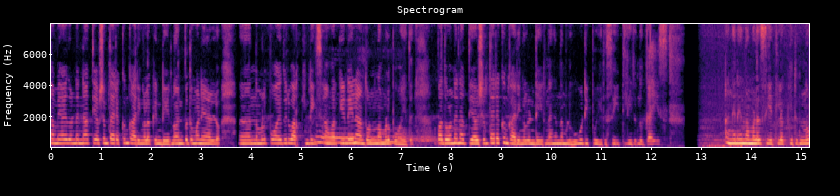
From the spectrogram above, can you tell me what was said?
സമയമായതുകൊണ്ട് തന്നെ അത്യാവശ്യം തിരക്കും കാര്യങ്ങളൊക്കെ ഉണ്ടായിരുന്നു. ഒൻപത് മണിയാണല്ലോ നമ്മൾ പോയത് ഒരു വർക്കിംഗ് ഡേയ്സ് വർക്കിംഗ് ഡേയിലാണ് തോന്നുന്നു നമ്മൾ പോയത്. അപ്പോൾ അതുകൊണ്ട് തന്നെ അത്യാവശ്യം തിരക്കും കാര്യങ്ങളും ഉണ്ടായിരുന്നു. അങ്ങനെ നമ്മൾ ഓടിപ്പോയി ഒരു സീറ്റിലിരുന്നു ഗൈസ് അങ്ങനെ നമ്മൾ സീറ്റിലൊക്കെ ഇരുന്നു.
